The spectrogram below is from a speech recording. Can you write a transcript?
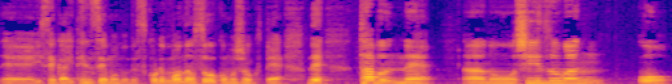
えー異世界転生ものです。これものすごく面白くて。で多分ねあのシーズン1を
